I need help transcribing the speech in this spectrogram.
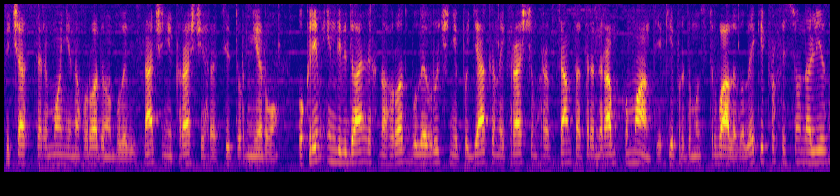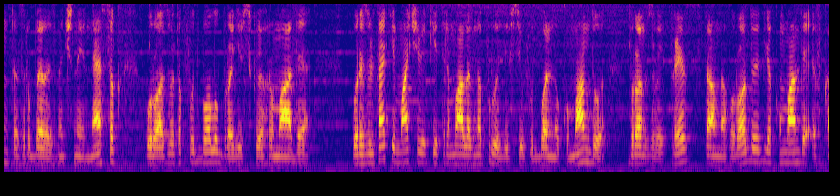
Під час церемонії нагородами були відзначені кращі гравці турніру. Окрім індивідуальних нагород, були вручені подяки найкращим гравцям та тренерам команд, які продемонстрували великий професіоналізм та зробили значний внесок у розвиток футболу Бродівської громади. У результаті матчів, які тримали в напрузі всю футбольну команду, бронзовий приз став нагородою для команди ФК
